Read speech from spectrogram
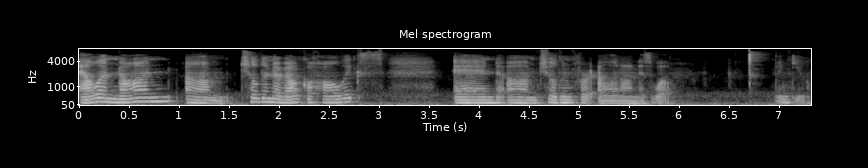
Al-Anon, um, children of alcoholics, and um, children for Al-Anon as well. Thank you.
